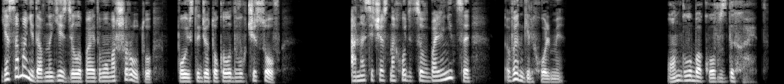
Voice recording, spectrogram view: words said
Я сама недавно ездила по этому маршруту. Поезд идет около двух часов. Она сейчас находится в больнице в Энгельхольме. Он глубоко вздыхает.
